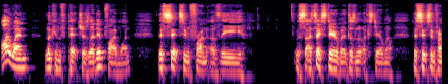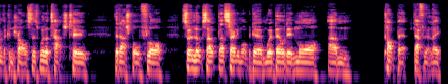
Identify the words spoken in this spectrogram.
I went looking for pictures. I did find one. This sits in front of the, I'd say steering wheel, it doesn't look like a steering wheel. This sits in front of the controls. This will attach to the dashboard floor. So it looks like that's certainly what we're doing. We're building more um, cockpit, definitely.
